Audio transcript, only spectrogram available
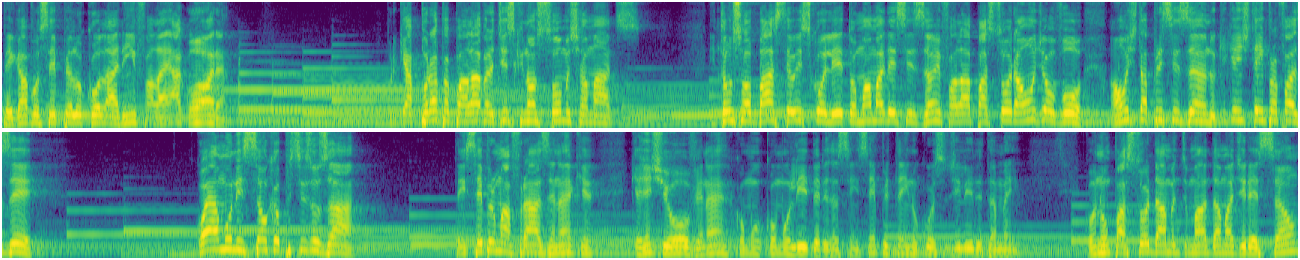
pegar você pelo colarinho e falar, é agora. Porque a própria palavra diz que nós somos chamados. Então só basta eu escolher, tomar uma decisão e falar, pastor, aonde eu vou? Aonde está precisando? O que, que a gente tem para fazer? Qual é a munição que eu preciso usar? Tem sempre uma frase, né, que, que a gente ouve, né, como, como líderes, assim, sempre tem no curso de líder também. Quando um pastor dá uma, dá uma direção,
